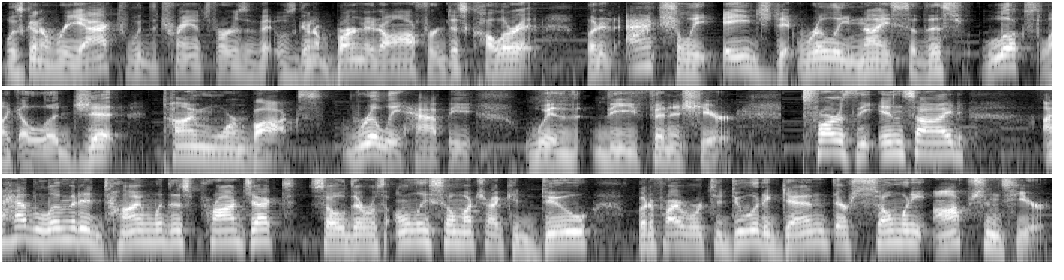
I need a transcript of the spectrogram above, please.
was gonna react with the transfers, if it was gonna burn it off or discolor it, but it actually aged it really nice. So this looks like a legit time-worn box. Really happy with the finish here. As far as the inside, I had limited time with this project, so there was only so much I could do, but if I were to do it again, there's so many options here.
